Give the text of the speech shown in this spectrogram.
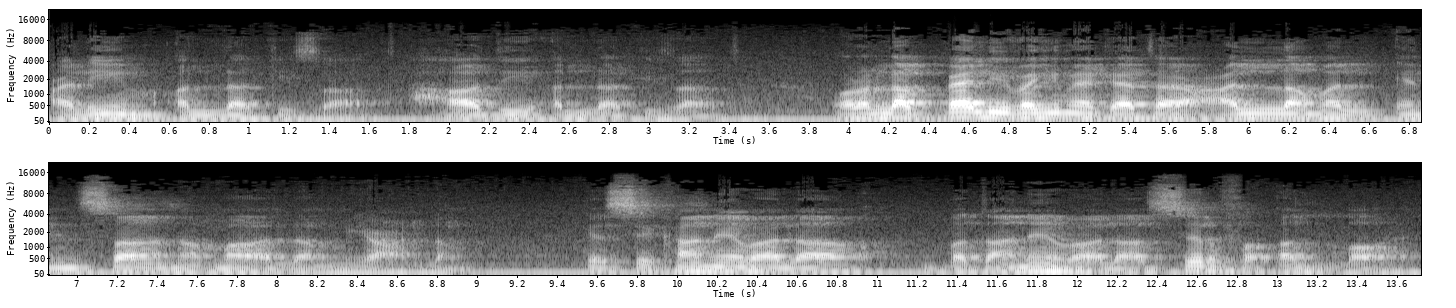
علیم اللہ کی ذات، ہادی اللہ کی ذات اور اللہ پہلی وہی میں کہتا ہے، علم الانسان ما لم یعلم۔ کہ سکھانے والا، بتانے والا صرف اللہ ہے۔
